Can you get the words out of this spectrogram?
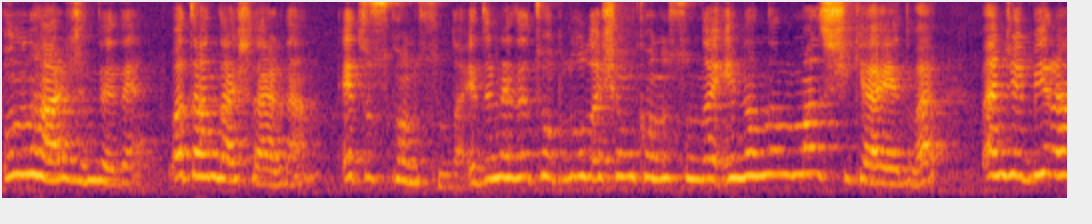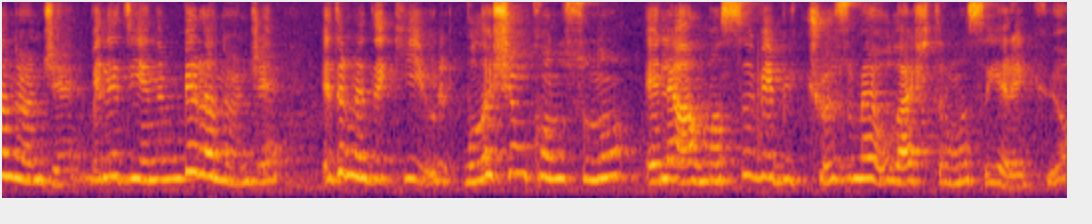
Bunun haricinde de vatandaşlardan ETUS konusunda, Edirne'de toplu ulaşım konusunda inanılmaz şikayet var. Bence bir an önce, belediyenin bir an önce Edirne'deki ulaşım konusunu ele alması ve bir çözüme ulaştırması gerekiyor.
